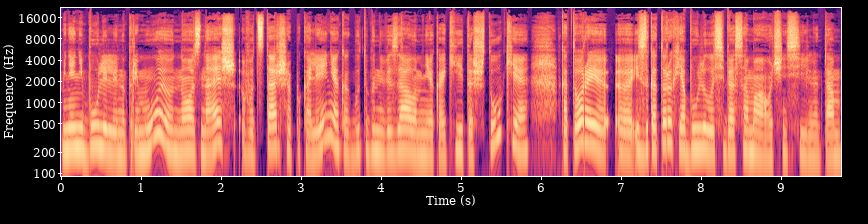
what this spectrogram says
меня не булили напрямую, но, знаешь, вот старшее поколение как будто бы навязало мне какие-то штуки, которые, э, из-за которых я булила себя сама очень сильно. Там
